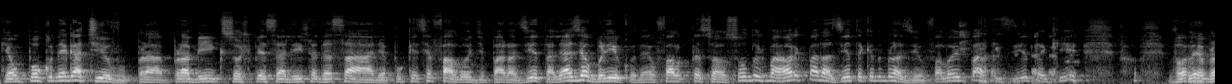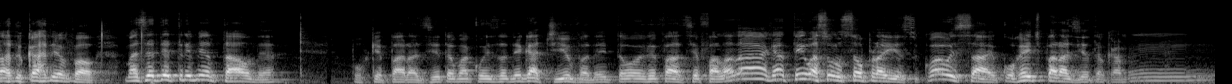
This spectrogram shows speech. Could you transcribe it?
que é um pouco negativo para mim, que sou especialista dessa área, porque você falou de parasita, aliás, eu brinco, né? Eu falo com o pessoal, eu sou um dos maiores parasitas aqui do Brasil. Falou em parasita aqui, vão lembrar do carnaval. Mas é detrimental, né? Porque parasita é uma coisa negativa, né? Então você fala, ah, já tem uma solução para isso. Qual é o ensaio? Corrente parasita. O cara, hum,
